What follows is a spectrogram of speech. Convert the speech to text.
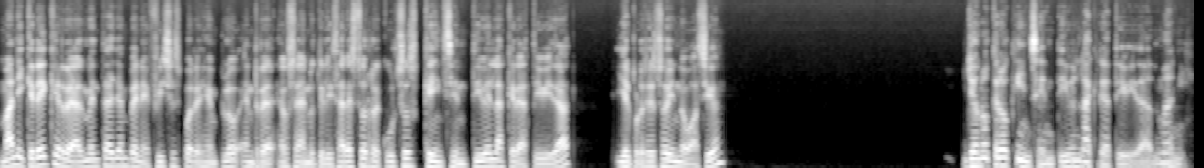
Manny, ¿cree que realmente hayan beneficios, por ejemplo, en, utilizar estos recursos que incentiven la creatividad y el proceso de innovación? Yo no creo que incentiven la creatividad, Manny.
